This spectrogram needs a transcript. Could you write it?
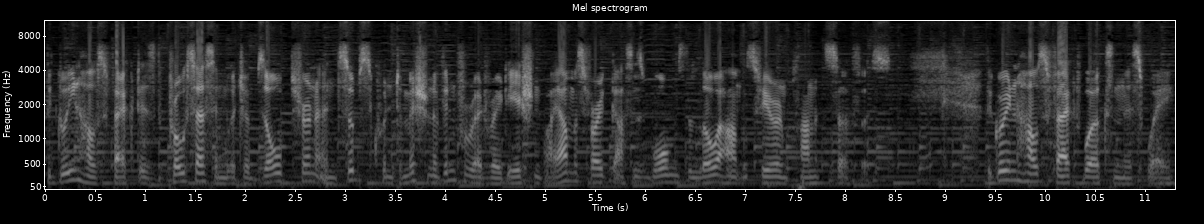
The greenhouse effect is the process in which absorption and subsequent emission of infrared radiation by atmospheric gases warms the lower atmosphere and planet's surface. The greenhouse effect works in this way.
